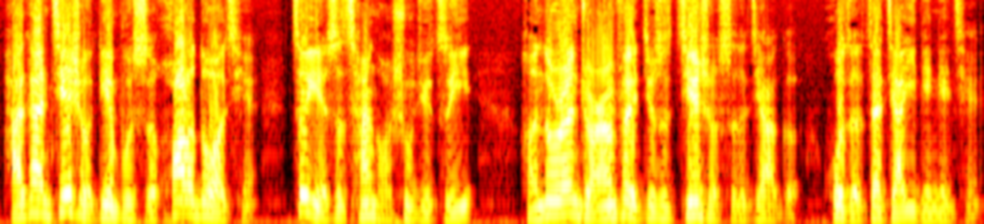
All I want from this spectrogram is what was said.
还看接手店铺时花了多少钱，这也是参考数据之一。很多人转让费就是接手时的价格，或者再加一点点钱。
